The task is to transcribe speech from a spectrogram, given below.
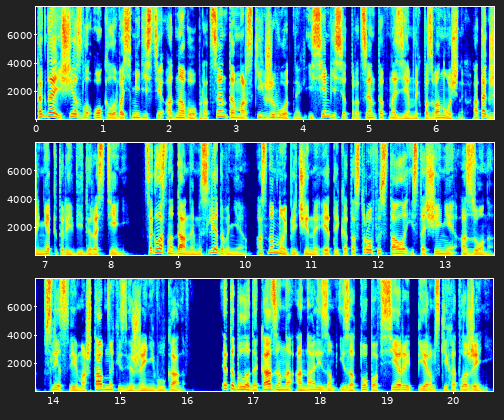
Тогда исчезло около 81% морских животных и 70% наземных позвоночных, а также некоторые виды растений. Согласно данным исследования, основной причиной этой катастрофы стало истощение озона вследствие масштабных извержений вулканов. Это было доказано анализом изотопов серы пермских отложений.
